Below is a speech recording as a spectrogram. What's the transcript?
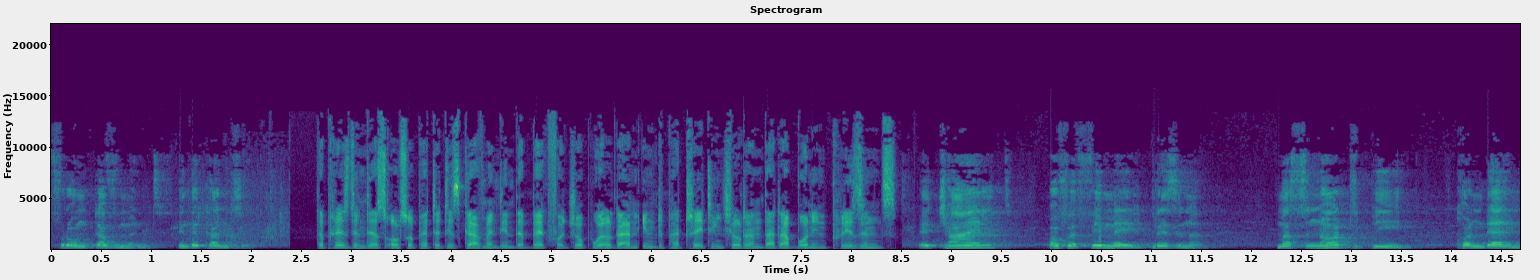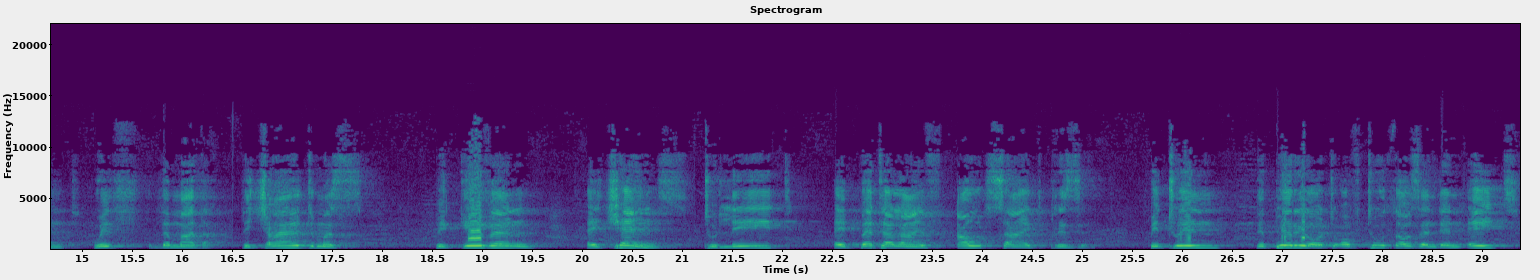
from government in the country. The president has also patted his government in the back for job well done in repatriating children that are born in prisons. A child of a female prisoner must not be condemned with the mother. The child must be given a chance to lead a better life outside prison. Between the period of 2008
